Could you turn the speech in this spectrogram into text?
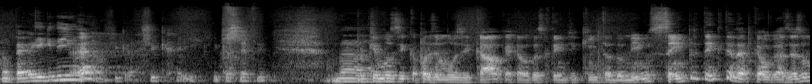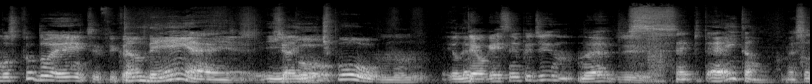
não pega gig nenhum É. não, fica fica aí fica sempre na Porque música, por exemplo, musical, que é aquela coisa que tem de quinta a domingo, sempre tem que ter, né? Porque às vezes o músico tá doente, fica. Também é. E Tipo, aí, tipo. Não- Eu Tem lembro. alguém sempre de. né? De. Sempre. É, então. Mas só-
